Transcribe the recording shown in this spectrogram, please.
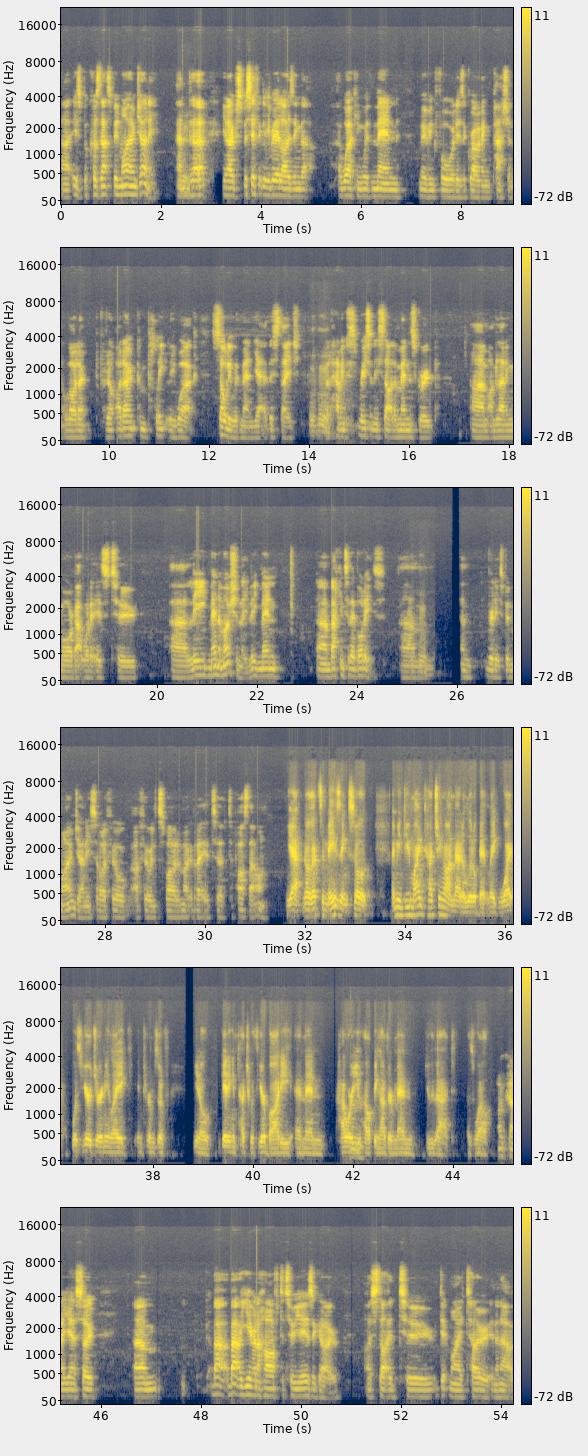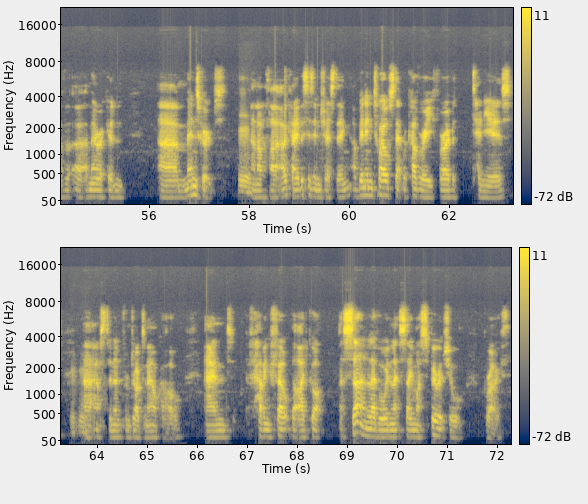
uh, is because that's been my own journey. And, mm. uh, you know, specifically realizing that working with men moving forward is a growing passion, although I don't. I don't completely work solely with men yet at this stage, mm-hmm. but having recently started a men's group, um, I'm learning more about what it is to uh, lead men emotionally, lead men um, back into their bodies. Um, mm-hmm. And really, it's been my own journey, so I feel I feel inspired and motivated to to pass that on. Yeah, no, that's amazing. So, I mean, do you mind touching on that a little bit? Like, what was your journey like in terms of, you know, getting in touch with your body, and then how are mm. you helping other men do that as well? Okay, yeah. So, um, about about a year and a half to two years ago, I started to dip my toe in and out of uh, American um, men's groups. Mm. And I was like, okay, this is interesting. I've been in 12 step recovery for over 10 years, mm-hmm. uh, abstinent from drugs and alcohol. And having felt that I'd got a certain level in, let's say, my spiritual growth,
